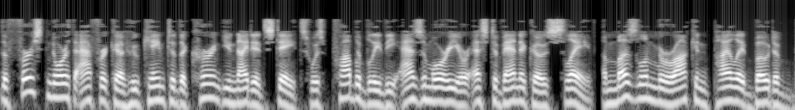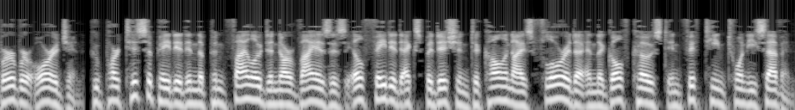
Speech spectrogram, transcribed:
The first North Africa who came to the current United States was probably the Azamori or Estevanicos slave, a Muslim Moroccan pilot boat of Berber origin, who participated in the Panfilo de Narvaez's ill-fated expedition to colonize Florida and the Gulf Coast in 1527.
